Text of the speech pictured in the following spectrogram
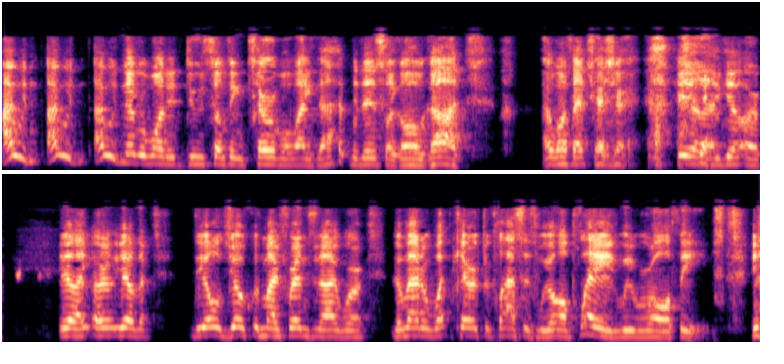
I would, I would, I would never want to do something terrible like that. But then it's like, oh God, I want that treasure. you know, like, you know, or you know, like, or you know, the the old joke with my friends and I were, no matter what character classes we all played, we were all thieves. You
